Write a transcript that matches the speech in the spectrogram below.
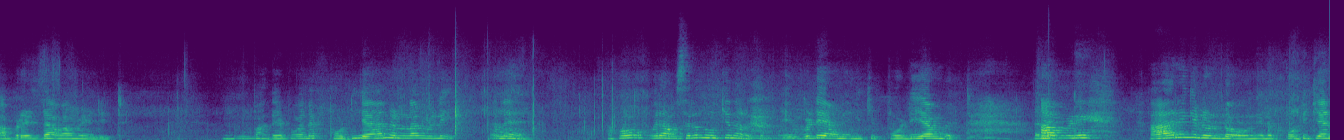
ആ ബ്രെഡ് ആവാൻ വേണ്ടിയിട്ട് അപ്പം അതേപോലെ പൊടിയാനുള്ള വിളി അല്ലേ? അപ്പോൾ ഒരവസരം നോക്കി നടക്കും. എവിടെയാണ് എനിക്ക് പൊടിയാൻ പറ്റും ആരെങ്കിലും ഉണ്ടോ ഇങ്ങനെ പൊടിക്കാൻ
